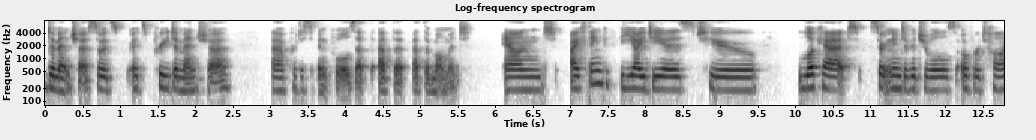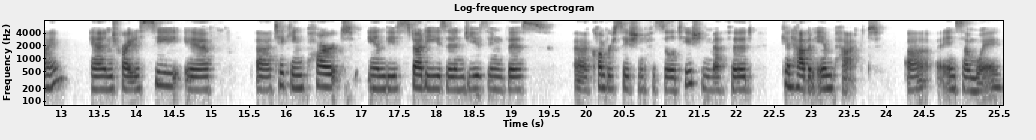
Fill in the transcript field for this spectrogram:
dementia, so it's it's pre-dementia uh, participant pools at at the at the moment. And I think the idea is to look at certain individuals over time and try to see if uh, taking part in these studies and using this uh, conversation facilitation method can have an impact uh, in some way.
